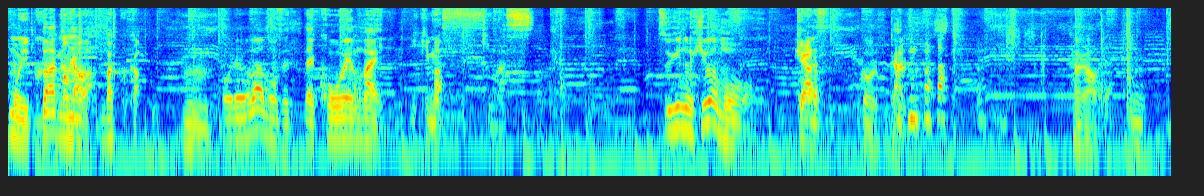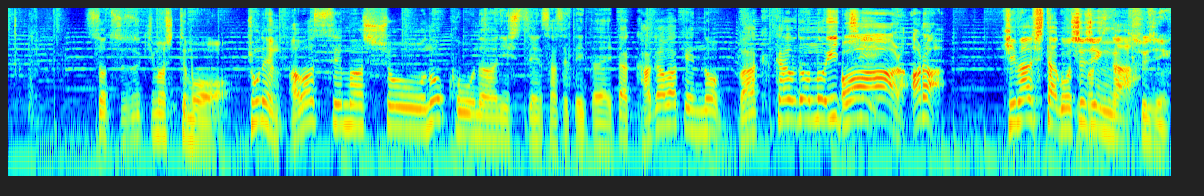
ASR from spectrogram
もう行く。バックかまバックか。うん。これはもう絶対公演前に行きます。行きます次の日はもうギャルフ。ゴルフガルフ香川で、さあ続きましても去年合わせましょうのコーナーに出演させていただいた香川県のバクカうどんの一位あら、あら。来ましたご主人が主人。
